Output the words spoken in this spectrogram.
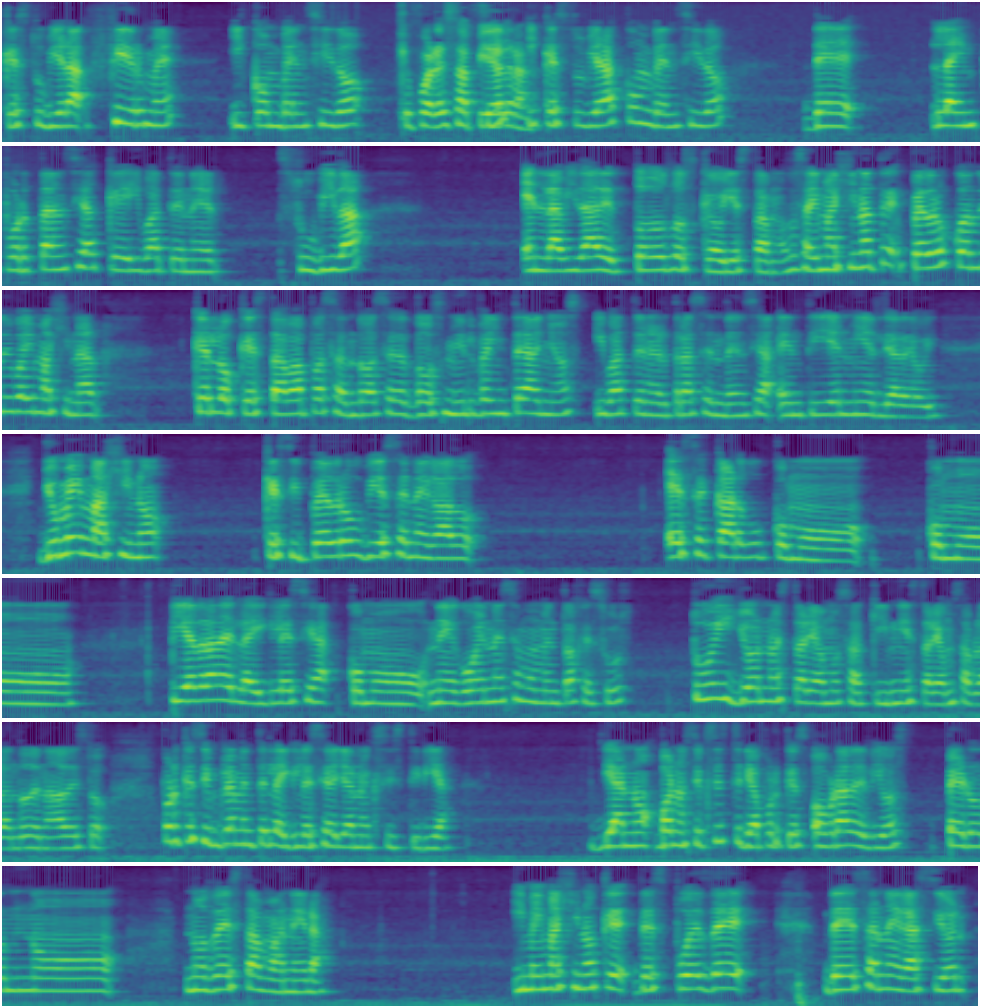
que estuviera firme y convencido Que fuera esa sí, piedra. y que estuviera convencido de la importancia que iba a tener su vida en la vida de todos los que hoy estamos. O sea, imagínate, Pedro, ¿cuándo iba a imaginar que lo que estaba pasando hace 2020 años iba a tener trascendencia en ti y en mí el día de hoy? Yo me imagino que si Pedro hubiese negado ese cargo como como piedra de la iglesia, como negó en ese momento a Jesús, tú y yo no estaríamos aquí ni estaríamos hablando de nada de esto, porque simplemente la iglesia ya no existiría. Ya no, bueno, sí existiría porque es obra de Dios, pero no no de esta manera. Y me imagino que después de de esa negación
